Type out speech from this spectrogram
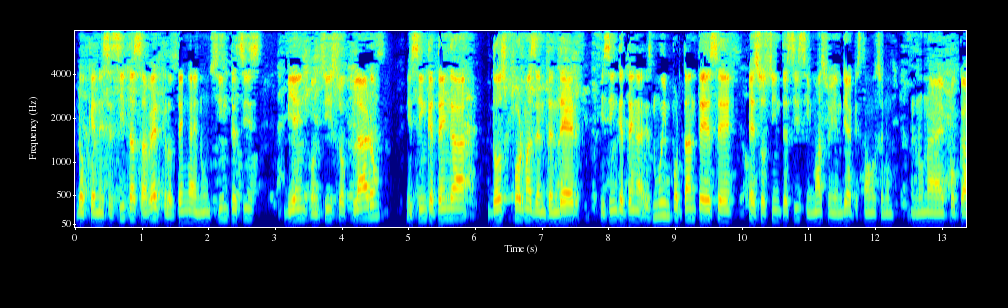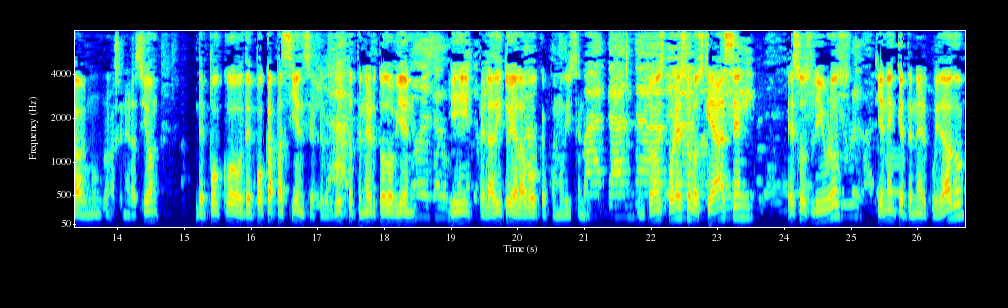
lo que necesita saber, que lo tenga en un síntesis bien conciso, claro y sin que tenga dos formas de entender y sin que tenga es muy importante ese esos síntesis y más hoy en día que estamos en, un, en una época en una generación de poco de poca paciencia que les gusta tener todo bien y peladito y a la boca como dicen aquí. entonces por eso los que hacen esos libros tienen que tener cuidado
